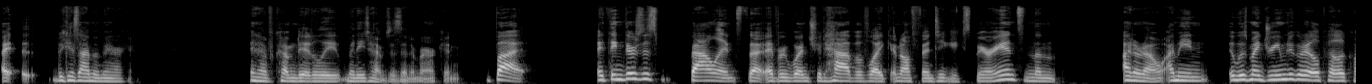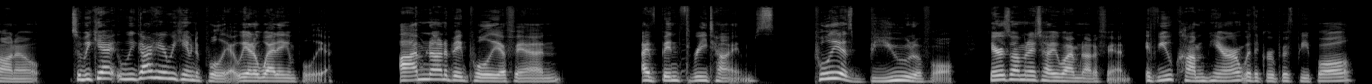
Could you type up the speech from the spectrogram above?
I because I'm American and I've come to Italy many times as an American. But I think there's this balance that everyone should have of like an authentic experience. And then I don't know. I mean, it was my dream to go to Il Pellicano. So we can't, we got here, we came to Puglia. We had a wedding in Puglia. I'm not a big Puglia fan. I've been three times. Puglia is beautiful. Here's what I'm going to tell you why I'm not a fan. If you come here with a group of people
